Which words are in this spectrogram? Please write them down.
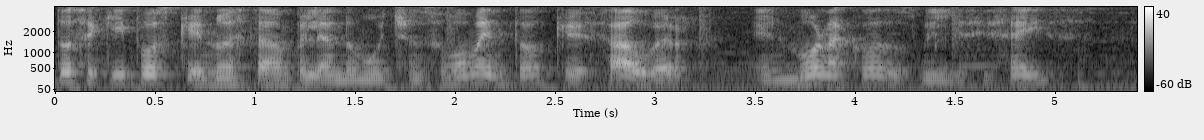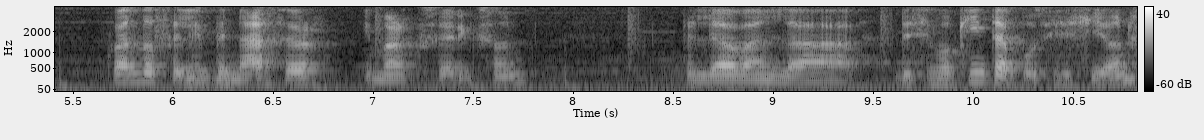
dos equipos que no estaban peleando mucho en su momento, que es Sauber en Mónaco 2016, cuando Felipe Nasser y Marcus Ericsson peleaban la decimoquinta posición.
